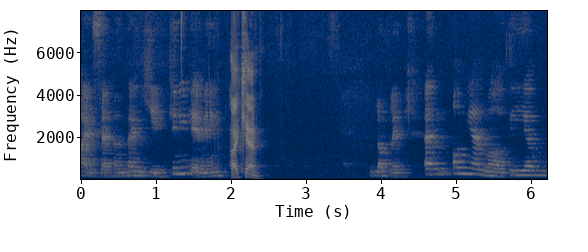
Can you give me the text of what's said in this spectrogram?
Hi, Stefan. Thank you. Can you hear me? I can. Lovely. Um, on Myanmar, the um,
